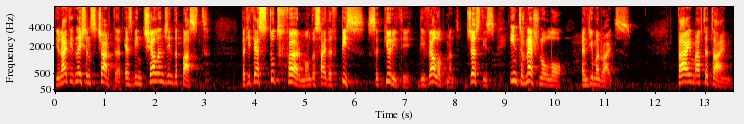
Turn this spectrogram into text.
The United Nations Charter has been challenged in the past, but it has stood firm on the side of peace, security, development, justice, international law, and human rights. Time after time,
